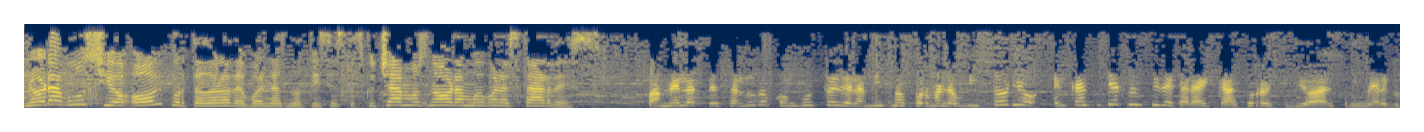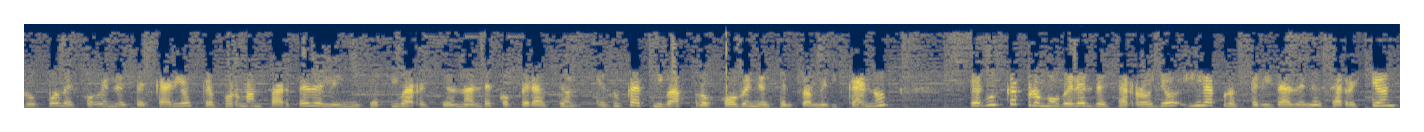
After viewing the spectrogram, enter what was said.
Nora Bucio, hoy portadora de buenas noticias. Te escuchamos, Nora. Muy buenas tardes. Pamela, te saludo con gusto y de la misma forma al auditorio. El canciller Luis de Garay Caso recibió al primer grupo de jóvenes becarios que forman parte de la Iniciativa Regional de Cooperación Educativa Pro Jóvenes Centroamericanos, que busca promover el desarrollo y la prosperidad en esa región.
